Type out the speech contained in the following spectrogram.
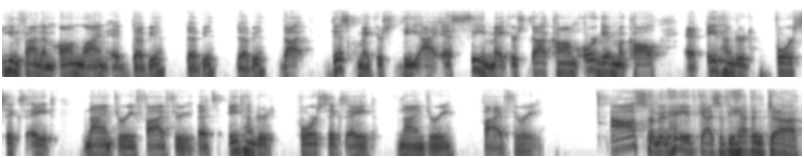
You can find them online at www.discmakers, D-I-S-C or give them a call at 800-468-9353. That's 800-468-9353. Awesome. And hey, guys, if you haven't uh,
